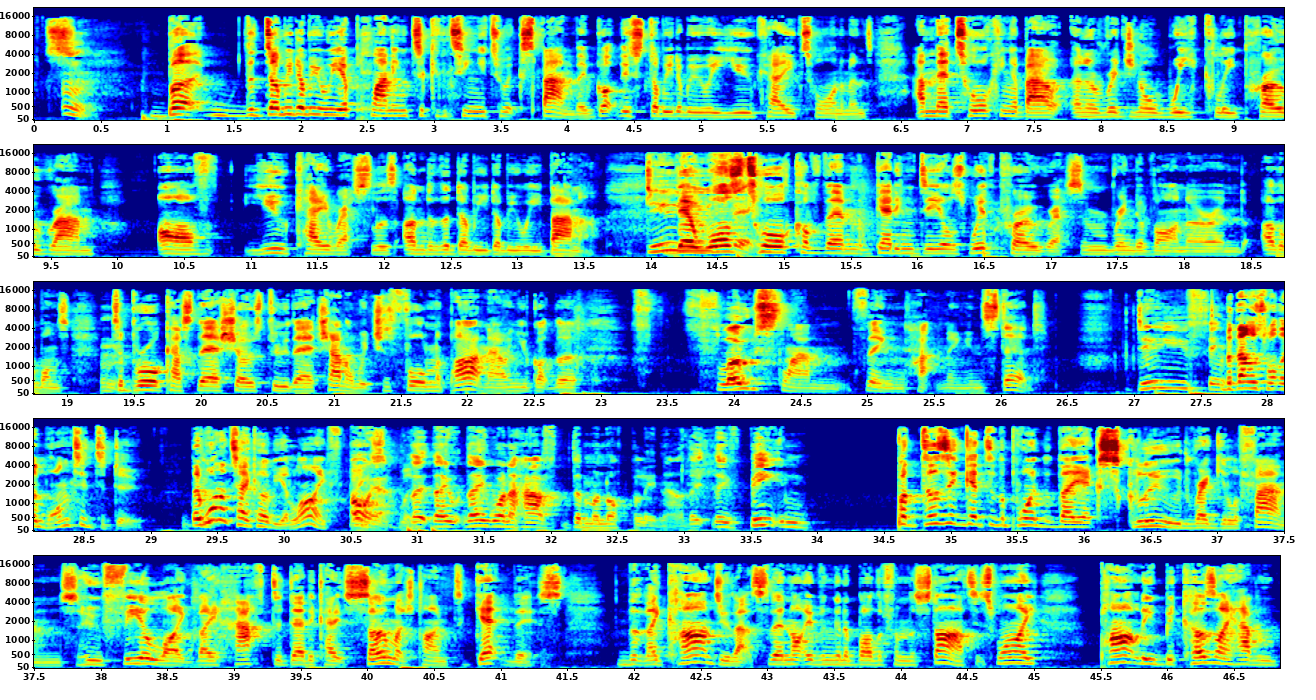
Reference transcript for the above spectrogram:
But the WWE are planning to continue to expand. They've got this WWE UK tournament, and they're talking about an original weekly program of UK wrestlers under the WWE banner. Do there was think- talk of them getting deals with Progress and Ring of Honor and other ones mm. to broadcast their shows through their channel, which has fallen apart now, and you've got the FloSlam thing happening instead. Do you think? But that was what they wanted to do. They want to take over your life, oh yeah, they they, they want to have the monopoly now. They they've beaten. But does it get to the point that they exclude regular fans who feel like they have to dedicate so much time to get this that they can't do that, so they're not even going to bother from the start? It's why, partly because I haven't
